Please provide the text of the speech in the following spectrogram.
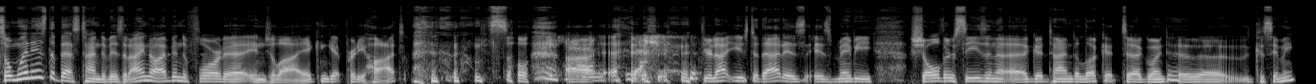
So when is the best time to visit? I know I've been to Florida in July. It can get pretty hot. so uh, if you're not used to that, is is maybe shoulder season a, a good time to look at uh, going to uh, Kissimmee?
